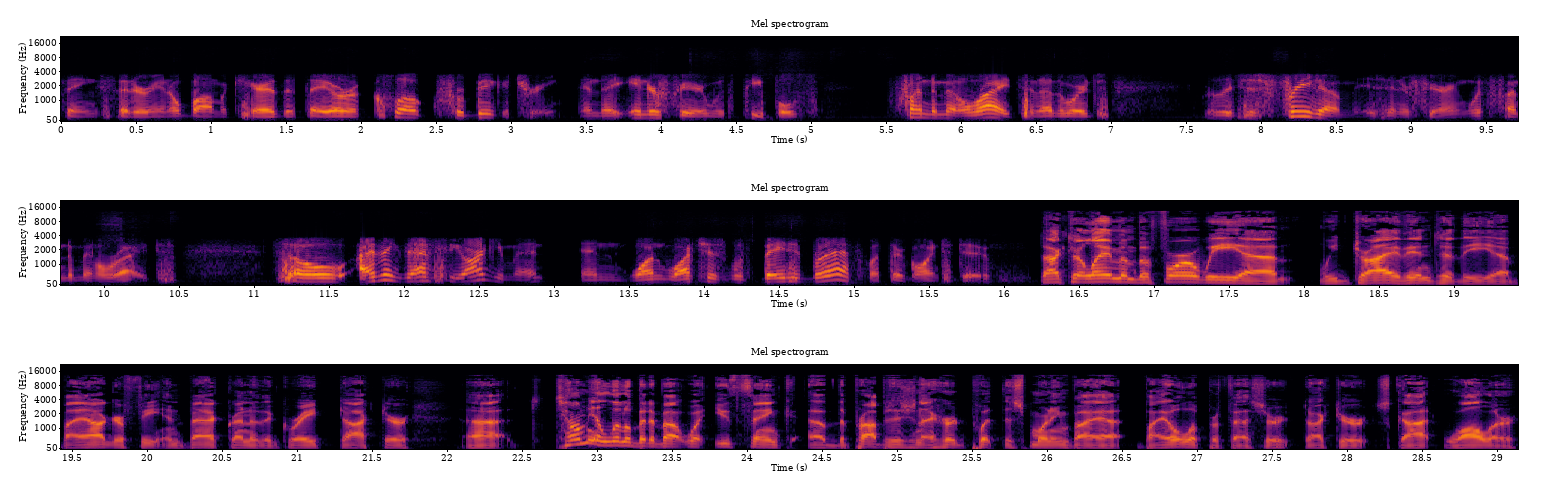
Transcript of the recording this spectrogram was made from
things that are in Obamacare, that they are a cloak for bigotry and they interfere with people's fundamental rights. In other words, religious freedom is interfering with fundamental rights. So I think that's the argument, and one watches with bated breath what they're going to do. Dr. Lehman, before we uh, we drive into the uh, biography and background of the great doctor, uh, tell me a little bit about what you think of the proposition I heard put this morning by a Biola professor, Dr. Scott Waller,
